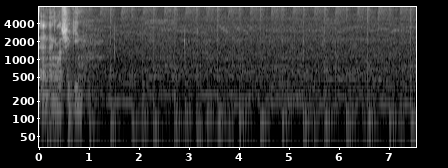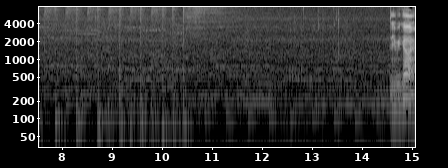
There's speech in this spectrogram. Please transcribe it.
in English again. There we go.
